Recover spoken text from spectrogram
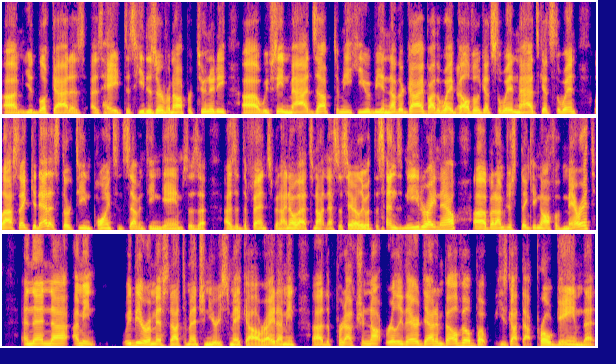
um, you'd look at as as hey, does he deserve an opportunity? Uh, we've seen Mads up to me; he would be another guy. By the way, yeah. Belleville gets the win, Mads gets the win last night. Guenette has 13 points in 17 games as a as a defenseman. I know that's not necessarily what the Sens need right now, uh, but I'm just thinking off of merit. And then, uh, I mean, we'd be remiss not to mention Jiri Smejkal, right? I mean, uh, the production not really there down in Belleville, but he's got that pro game that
